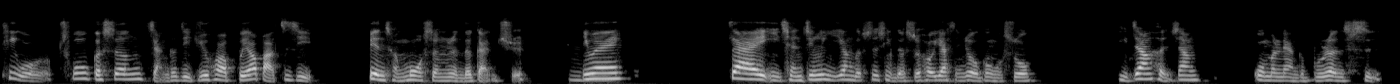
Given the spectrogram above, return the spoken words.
替我出个声，讲个几句话，不要把自己变成陌生人的感觉。因为在以前经历一样的事情的时候，亚琴就有跟我说：“你这样很像我们两个不认识，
